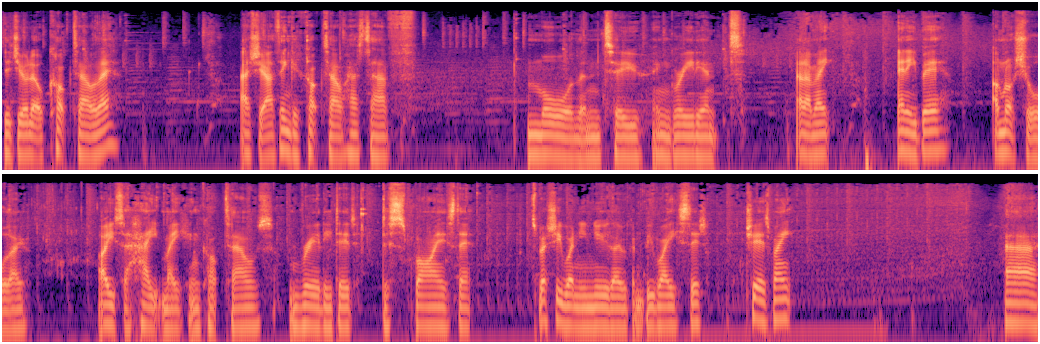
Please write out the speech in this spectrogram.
Did your little cocktail there? Actually, I think a cocktail has to have more than two ingredients. Hello, mate. Any beer? I'm not sure, though. I used to hate making cocktails. Really did. Despised it. Especially when you knew they were going to be wasted. Cheers, mate. Uh,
